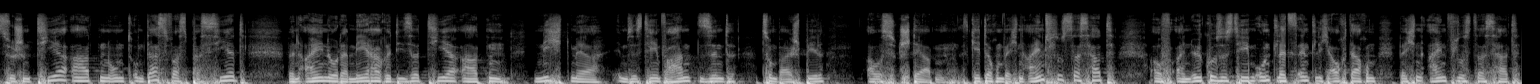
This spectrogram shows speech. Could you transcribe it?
zwischen Tierarten und um das, was passiert, wenn eine oder mehrere dieser Tierarten nicht mehr im System vorhanden sind, zum Beispiel aussterben. Es geht darum, welchen Einfluss das hat auf ein Ökosystem und letztendlich auch darum, welchen Einfluss das hat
